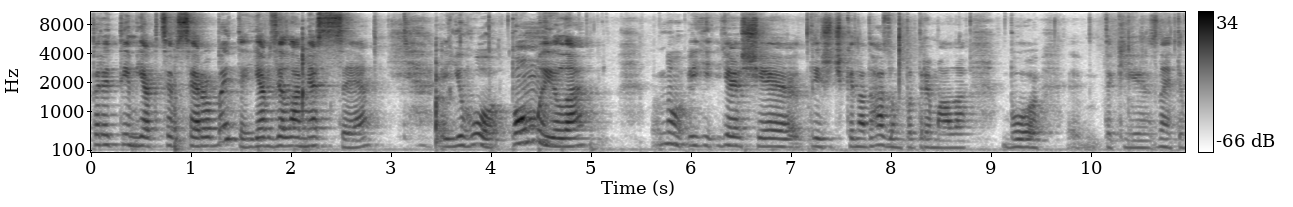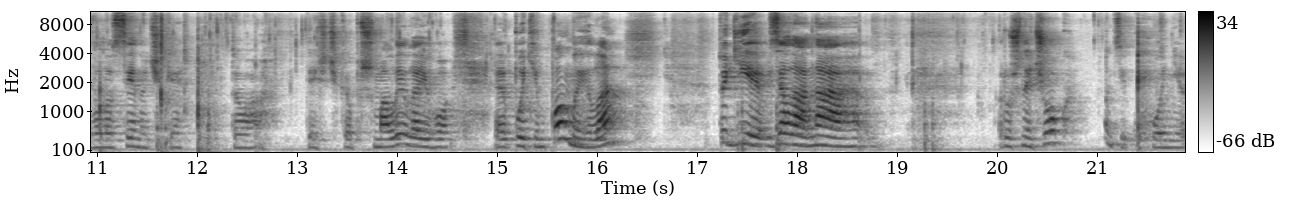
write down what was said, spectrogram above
перед тим, як це все робити, я взяла м'ясце, його помила. Ну, я ще трішечки над газом потримала, бо е, такі, знаєте, волосиночки, то трішечки обшмалила його, Е, потім помила. Тоді взяла на рушничок, оці кухонні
